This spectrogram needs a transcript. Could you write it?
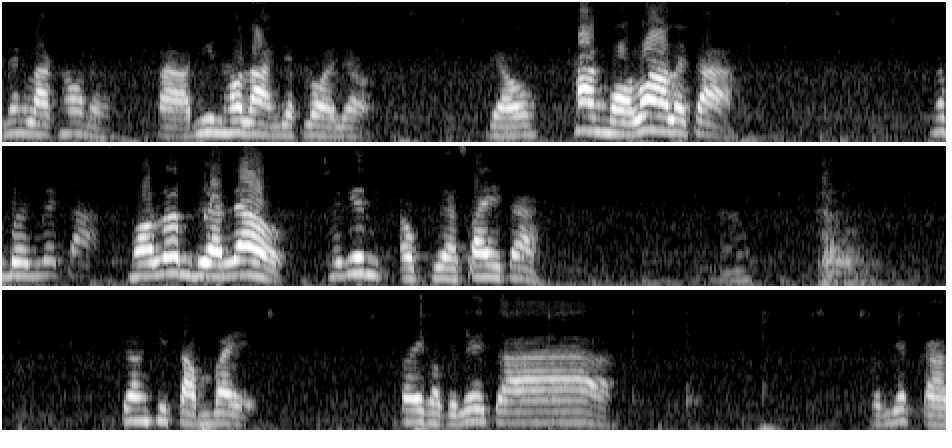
แมงลักเฮาเนี่ยปลานิ่นเฮาล้างเรียบร้อยแล้ว เดี๋ยว ข้างหมอว่าเลยจ้ะมาเบิ่งเลยจ้ะหมอเริ่มเดือนแล้ว ไม่เล่นเอาเกลือใส่จ้ะเอาเครื่องที่ตำไว้ใส่เข้าไปเลยจ้าบรรยากาศ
